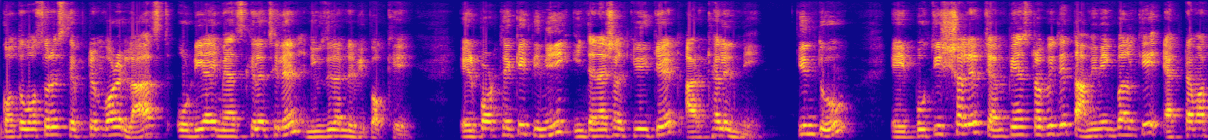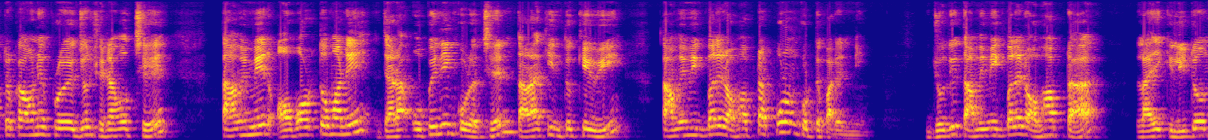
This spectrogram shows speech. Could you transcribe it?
গত বছরের সেপ্টেম্বরে লাস্ট ওডিআই ম্যাচ খেলেছিলেন নিউজিল্যান্ডের বিপক্ষে। এরপর থেকে তিনি ইন্টারন্যাশনাল ক্রিকেট আর খেলেননি। কিন্তু, এই পঁচিশ সালের চ্যাম্পিয়ন্স ট্রফিতে তামিম ইকবালকে একটা মাত্র কারণে প্রয়োজন সেটা হচ্ছে তামিমের অবর্তমানে যারা ওপেনিং করেছেন, তারা কিন্তু কেউই তামিম ইকবালের অভাবটা পূরণ করতে পারেননি। যদি তামিম ইকবালের অভাবটা লাইক লিটন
